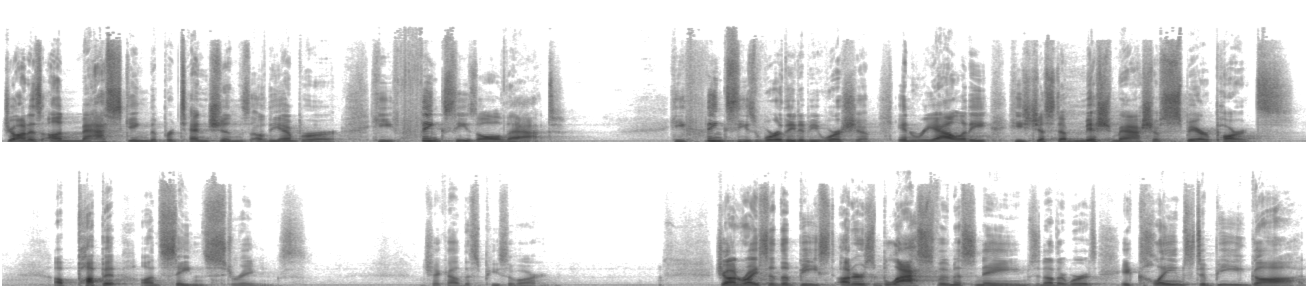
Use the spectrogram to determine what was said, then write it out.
John is unmasking the pretensions of the emperor. He thinks he's all that. He thinks he's worthy to be worshiped. In reality, he's just a mishmash of spare parts, a puppet on Satan's strings. Check out this piece of art. John writes that the beast utters blasphemous names. In other words, it claims to be God.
